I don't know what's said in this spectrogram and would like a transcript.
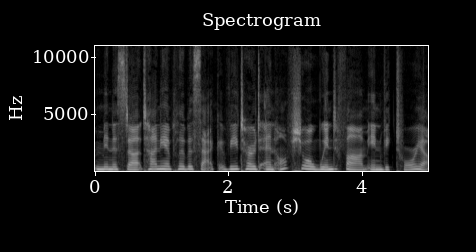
Minister Tanya Plibersek vetoed an offshore wind farm in Victoria,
